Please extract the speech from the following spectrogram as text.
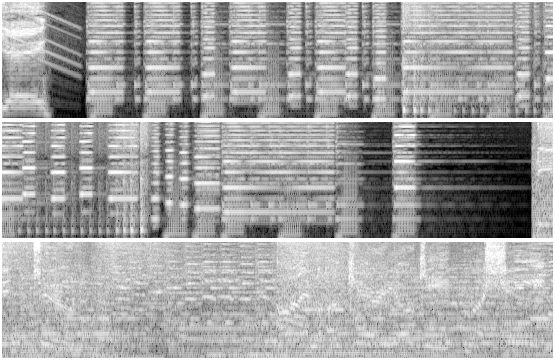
Yay. In tune. I'm a karaoke machine.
